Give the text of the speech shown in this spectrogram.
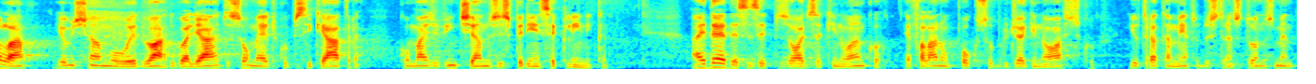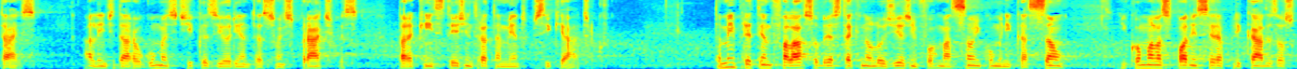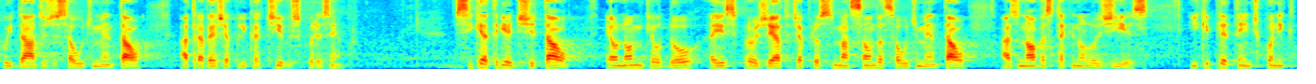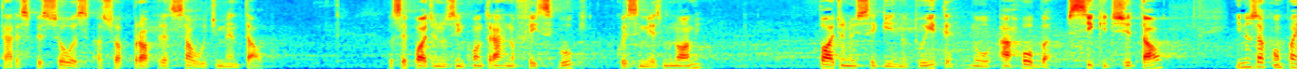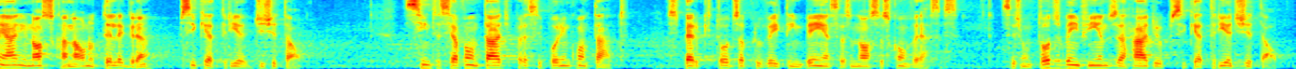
Olá, eu me chamo Eduardo Gualhardi, sou médico psiquiatra com mais de 20 anos de experiência clínica. A ideia desses episódios aqui no Anchor é falar um pouco sobre o diagnóstico e o tratamento dos transtornos mentais, além de dar algumas dicas e orientações práticas para quem esteja em tratamento psiquiátrico. Também pretendo falar sobre as tecnologias de informação e comunicação e como elas podem ser aplicadas aos cuidados de saúde mental através de aplicativos, por exemplo. Psiquiatria Digital é o nome que eu dou a esse projeto de aproximação da saúde mental às novas tecnologias e que pretende conectar as pessoas à sua própria saúde mental. Você pode nos encontrar no Facebook com esse mesmo nome, pode nos seguir no Twitter no arroba psiquedigital e nos acompanhar em nosso canal no Telegram Psiquiatria Digital. Sinta-se à vontade para se pôr em contato. Espero que todos aproveitem bem essas nossas conversas. Sejam todos bem-vindos à Rádio Psiquiatria Digital.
